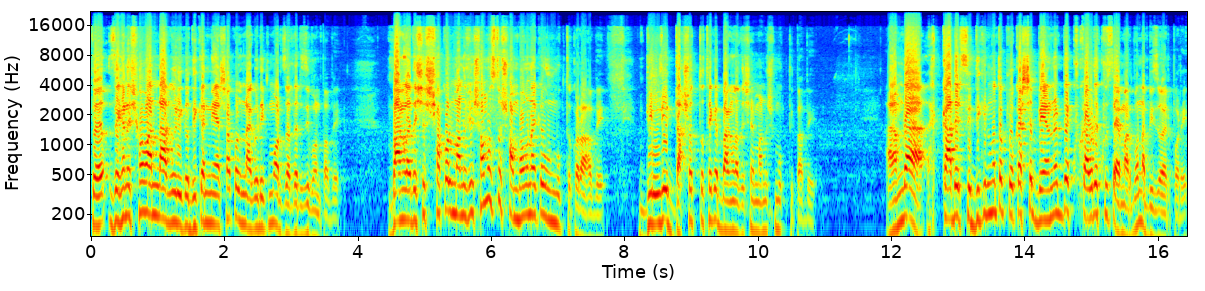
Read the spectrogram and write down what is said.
তো যেখানে সমান নাগরিক অধিকার নিয়ে সকল নাগরিক মর্যাদার জীবন পাবে। বাংলাদেশের সকল মানুষের সমস্ত সম্ভাবনাকে উন্মুক্ত করা হবে। দিল্লির দাসত্ব থেকে বাংলাদেশের মানুষ মুক্তি পাবে। আর আমরা কাদের সিদ্দিকির মতো প্রকাশ্যে বেয়নের দিয়ে কাউরে খুঁচায় মারবো না বিজয়ের পরে?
